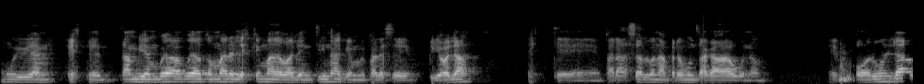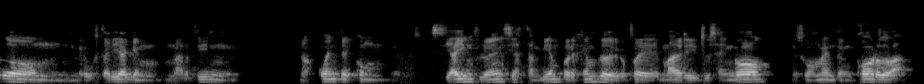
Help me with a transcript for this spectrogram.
Muy bien. Este, también voy a, voy a tomar el esquema de Valentina, que me parece piola, este, para hacerle una pregunta a cada uno. Eh, por un lado, me gustaría que Martín nos cuente si hay influencias también, por ejemplo, de lo que fue Madrid y Tuzangó en su momento en Córdoba,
